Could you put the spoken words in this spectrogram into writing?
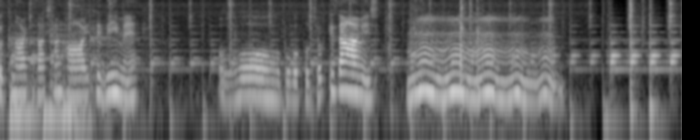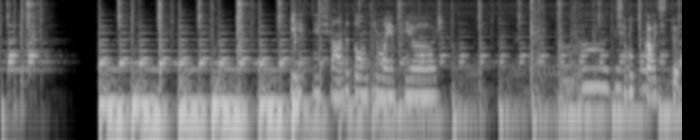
Bakın arkadaşlar harika değil mi? Oo, bu waffle çok güzelmiş. Elif Nil şu anda dondurma yapıyor. Çubuk kaçtı.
